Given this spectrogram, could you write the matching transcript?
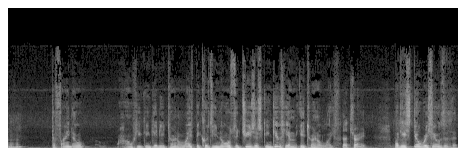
Mhm. to find out how he can get eternal life because he knows that Jesus can give him eternal life. That's right. But he still refuses it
